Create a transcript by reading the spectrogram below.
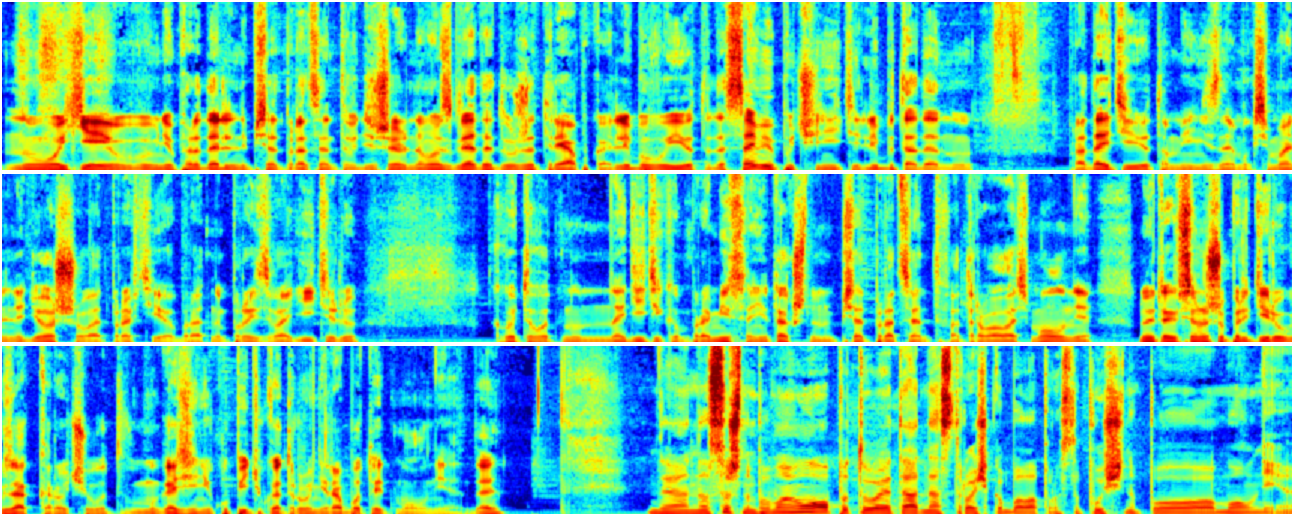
Ну, окей, вы мне продали на 50% дешевле. На мой взгляд, это уже тряпка. Либо вы ее тогда сами почините, либо тогда, ну, продайте ее там, я не знаю, максимально дешево, отправьте ее обратно производителю. Какой-то вот, ну, найдите компромисс, а не так, что на 50% оторвалась молния. Ну, это все равно, что прийти рюкзак, короче, вот в магазине купить, у которого не работает молния, да? Да, ну слушай, ну по моему опыту это одна строчка была просто пущена по молнии,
